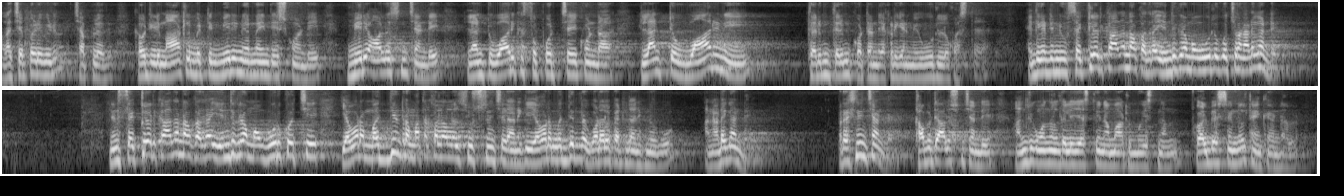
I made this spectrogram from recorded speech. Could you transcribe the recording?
అలా చెప్పాడు వీడు చెప్పలేదు. కాబట్టి వీడి మాటలు పెట్టి మీరే నిర్ణయం తీసుకోండి మీరే ఆలోచించండి. ఇలాంటి వారికి సపోర్ట్ చేయకుండా ఇలాంటి వారిని తరిమి తరిమి కొట్టండి ఎక్కడికైనా మీ ఊర్లోకి వస్తే. ఎందుకంటే నువ్వు సెక్యులర్ కాదన్నావు కదరా ఎందుకు మా ఊర్లోకి వచ్చావు అని అడగండి. నేను సెక్యులర్ కాదన్నావు కదరా ఎందుకు మా ఊరికి వచ్చి ఎవరి మధ్యంట మత కళాలు సృష్టించడానికి ఎవరి మధ్యన గొడవలు పెట్టడానికి నువ్వు అని అడగండి. ప్రశ్నించండి. కాబట్టి ఆలోచించండి. అందుకు వందలు తెలియజేస్తూ నా మాటలు ముగిస్తున్నాను. కాల్ బెస్ట్ థ్యాంక్ యూ అండి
